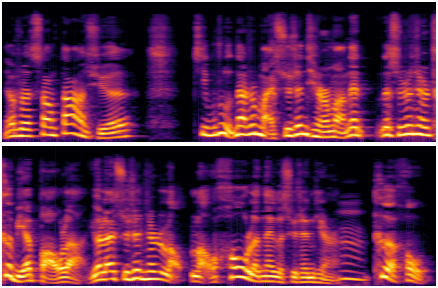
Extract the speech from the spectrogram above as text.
你要说上大学。记不住，那时候买随身听嘛，那那随身听特别薄了，原来随身听老老厚了，那个随身听，嗯，特厚，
